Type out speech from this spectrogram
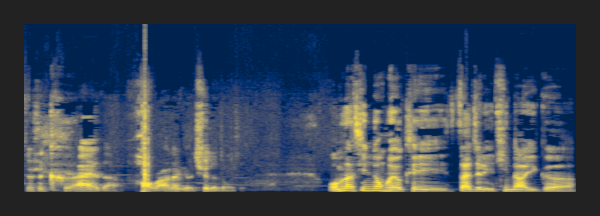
就是可爱的、好玩的、有趣的东西。我们的听众朋友可以在这里听到一个，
